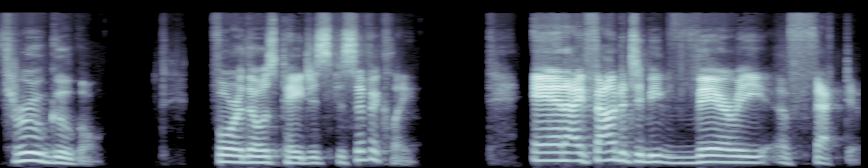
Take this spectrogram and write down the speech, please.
through Google for those pages specifically. And I found it to be very effective.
